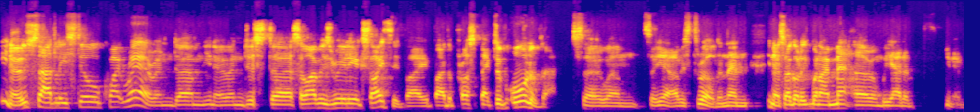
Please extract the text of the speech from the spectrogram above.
you know sadly still quite rare and um, you know and just uh, so i was really excited by by the prospect of all of that. So um so yeah i was thrilled. And then you know so i got when i met her and we had a you know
